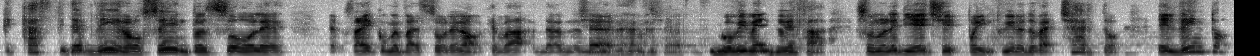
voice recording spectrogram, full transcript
E caspita, è vero, lo sento il sole. Eh, sai come va il sole, no? Che va da, certo, certo. il movimento che fa. Sono le 10, puoi intuire dov'è. Certo. E il vento?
